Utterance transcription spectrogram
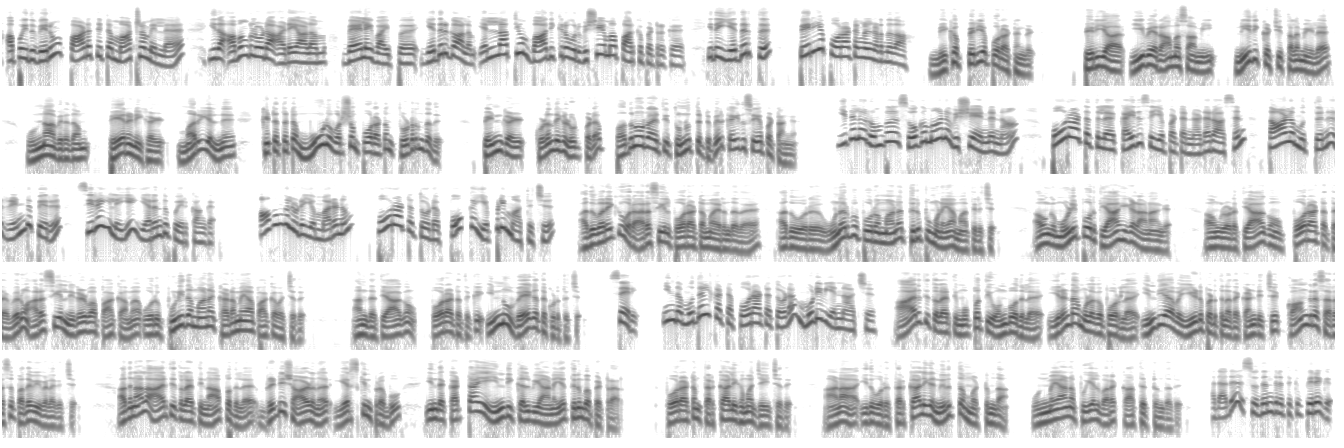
அப்போ இது வெறும் பாடத்திட்ட மாற்றம் இல்ல. இது அவங்களோட அடையாளம் வேலைவாய்ப்பு எதிர்காலம் எல்லாத்தையும் பாதிக்கிற ஒரு விஷயமா பார்க்கப்பட்டிருக்கு. இதை எதிர்த்து பெரிய போராட்டங்கள் நடந்ததா? மிகப்பெரிய போராட்டங்கள். பெரியார் ஈவே ராமசாமி நீதிக்கட்சி தலைமையில உண்ணாவிரதம் பேரணிகள் மறியல்னு கிட்டத்தட்ட மூணு வருஷம் போராட்டம் தொடர்ந்தது. பெண்கள் குழந்தைகள் உட்பட பதினோராயிரத்தி தொண்ணூத்தெட்டு பேர் கைது செய்யப்பட்டாங்க. இதுல ரொம்ப சோகமான விஷயம் என்னன்னா போராட்டத்துல கைது செய்யப்பட்ட நடராசன் தாளமுத்துன்னு ரெண்டு பேரு சிறையிலேயே இறந்து போயிருக்காங்க. அவங்களுடைய மரணம் போராட்டத்தோட போக்கை எப்படி மாத்துச்சு? அதுவரைக்கும் ஒரு அரசியல் போராட்டமா இருந்தத அது ஒரு உணர்வுபூர்வமான திருப்புமுனையா மாத்திருச்சு. அவங்க மொழிப்போர் தியாகிகள் ஆனாங்க. அவங்களோட தியாகம் போராட்டத்தை வெறும் அரசியல் நிகழ்வா பார்க்காம ஒரு புனிதமான கடமையா பார்க்க வச்சது. அந்த தியாகம் போராட்டத்துக்கு இன்னும் வேகத்தை கொடுத்துச்சு. சரி இந்த முதல் கட்ட போராட்டத்தோட முடிவு என்னாச்சு? ஆயிரத்தி தொள்ளாயிரத்தி முப்பத்தி ஒன்பதுல இரண்டாம் உலகப் போர்ல இந்தியாவை ஈடுபடுத்தினதை கண்டிச்சு காங்கிரஸ் அரசு பதவி விலகுச்சு. அதனால ஆயிரத்தி தொள்ளாயிரத்தி நாற்பதுல பிரிட்டிஷ் ஆளுநர் எர்ஸ்கின் பிரபு இந்த கட்டாய இந்தி கல்வி ஆணைய திரும்ப பெற்றார். போராட்டம் தற்காலிகமா ஜெயிச்சது. ஆனா இது ஒரு தற்காலிக நிறுத்தம் மட்டும்தான். உண்மையான புயல் வர காத்துட்டு இருந்தது. அதாவது சுதந்திரத்துக்கு பிறகு.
